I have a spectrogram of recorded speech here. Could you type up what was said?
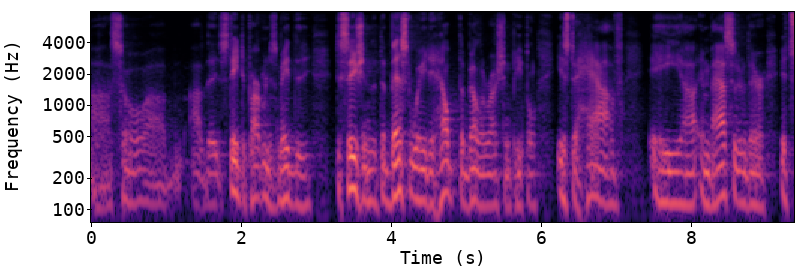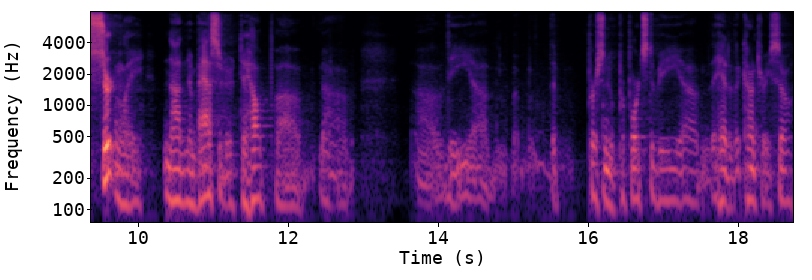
Uh, so uh, uh, the State Department has made the decision that the best way to help the Belarusian people is to have a uh, ambassador there. It's certainly not an ambassador to help uh, uh, uh, the uh, the person who purports to be uh, the head of the country. So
